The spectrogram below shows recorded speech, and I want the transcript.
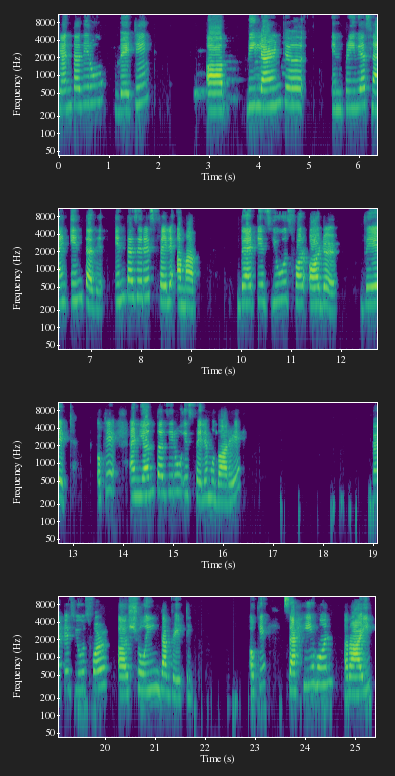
Yantadiru, waiting. Uh, we learned uh, in previous line in intadir. Intazir is fele amar. That is used for order. Wait. Okay. And yantaziru is fele mudare that is used for uh, showing the waiting. Okay. Sahihun, right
